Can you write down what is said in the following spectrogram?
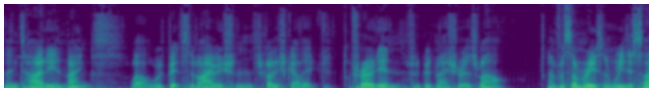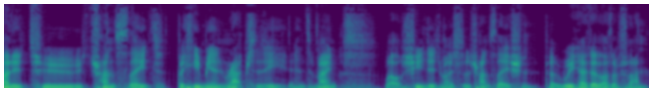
entirely in Manx, well, with bits of Irish and Scottish Gaelic thrown in for good measure as well. And for some reason, we decided to translate Bohemian Rhapsody into Manx. Well, she did most of the translation, but we had a lot of fun.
